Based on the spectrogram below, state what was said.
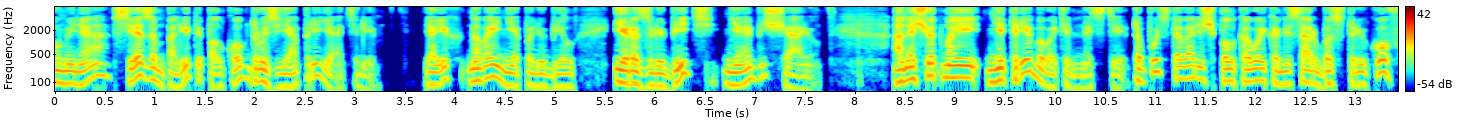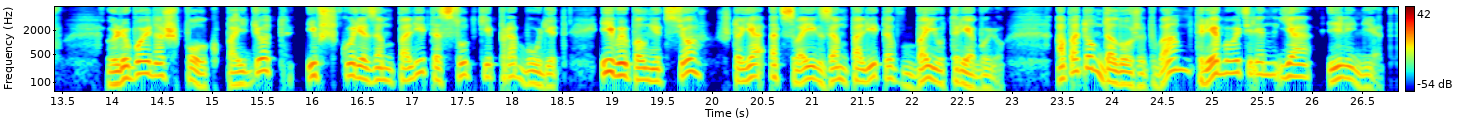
У меня все замполиты полков друзья-приятели. Я их на войне полюбил и разлюбить не обещаю. А насчет моей нетребовательности, то пусть товарищ полковой комиссар Бастрюков в любой наш полк пойдет и в шкуре замполита сутки пробудет и выполнит все, что я от своих замполитов в бою требую, а потом доложит вам, требователен я или нет.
